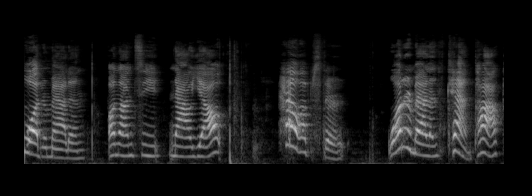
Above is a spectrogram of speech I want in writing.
watermelon, Anansi now yelled. How absurd! Watermelons can't talk,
